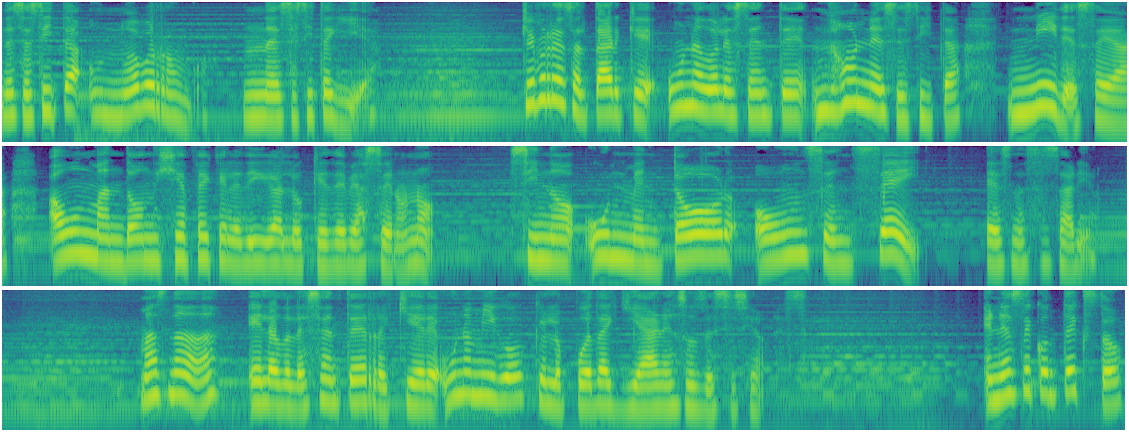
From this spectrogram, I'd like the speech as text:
necesita un nuevo rumbo, necesita guía. Quiero resaltar que un adolescente no necesita ni desea a un mandón jefe que le diga lo que debe hacer o no, sino un mentor o un sensei es necesario. Más nada, el adolescente requiere un amigo que lo pueda guiar en sus decisiones. En este contexto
